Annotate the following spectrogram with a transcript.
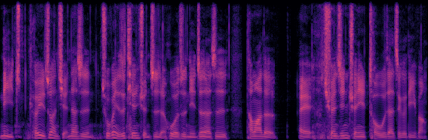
你可以赚钱，但是除非你是天选之人，或者是你真的是他妈的哎全心全意投入在这个地方，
